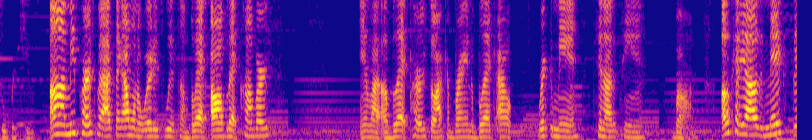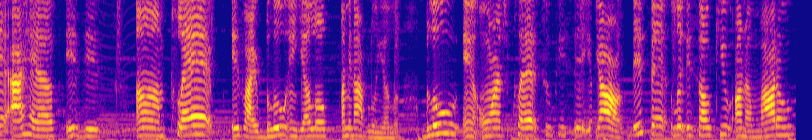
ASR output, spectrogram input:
super cute um me personally i think i want to wear this with some black all black converse and like a black purse so I can bring the black out. Recommend 10 out of 10. Bomb. Okay, y'all, the next set I have is this um plaid. It's like blue and yellow. I mean, not blue and yellow. Blue and orange plaid two-piece set. Y'all, this set looked so cute on a model,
